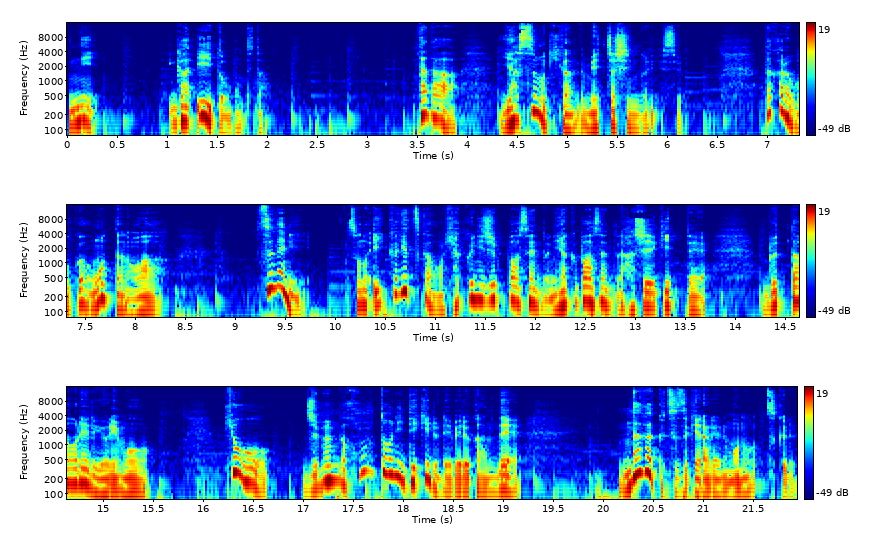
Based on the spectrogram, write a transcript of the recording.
にがいいと思ってた。ただ休む期間でめっちゃしんどいんですよ。だから僕は思ったのは常にその1ヶ月間を120%、200%で走り切ってぶっ倒れるよりも、今日自分が本当にできるレベル感で長く続けられるものを作る、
